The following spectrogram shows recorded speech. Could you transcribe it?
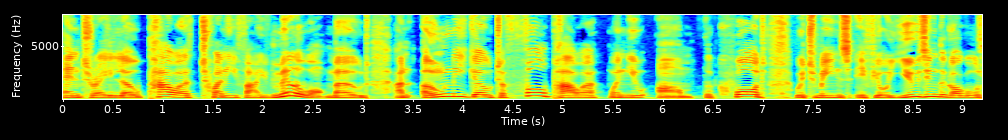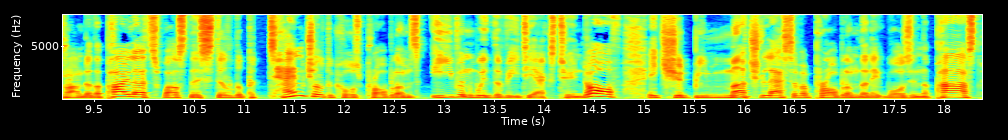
enter a low power 25 milliwatt mode and only go to full power when you arm the quad, which means if you're using the goggles round other pilots, whilst there's still the potential to cause problems, even with the VTX turned off, it should be much less of a problem than it was in the past,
